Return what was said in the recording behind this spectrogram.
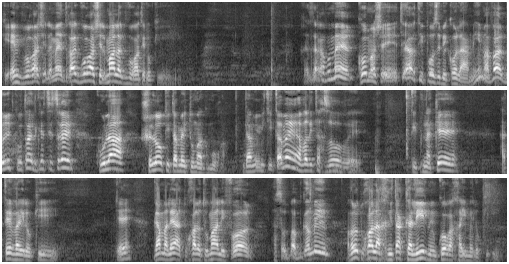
כי אין גבורה של אמת, רק גבורה של מעלה גבורת אלוקים. אחרי זה הרב אומר, כל מה שתיארתי פה זה בכל העמים, אבל ברית כרותה לכנסת ישראל, כולה שלא תטמא טומאה גמורה. גם אם היא תטמא, אבל היא תחזור ותתנקה, הטבע האלוקי, כן? גם עליה תוכל הטומאה לפעול, לעשות בה פגמים, אבל לא תוכל להכריתה כליל ממקור החיים אלוקיים.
